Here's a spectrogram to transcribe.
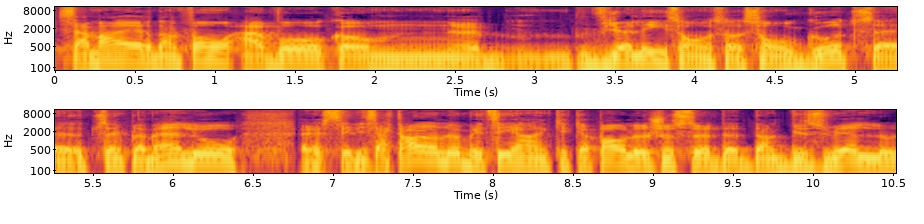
sa mère, dans le fond, elle va comme violer son, son, gars, tout, simplement. Euh, c'est les acteurs, là, mais tu sais, en quelque part, juste dans le visuel,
